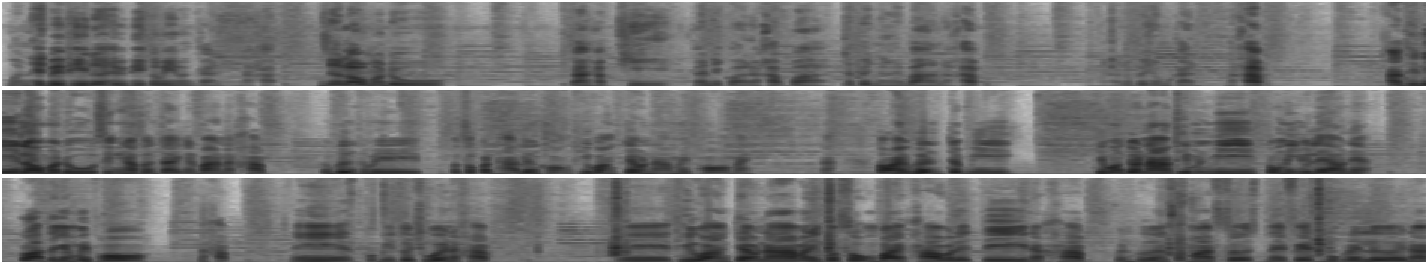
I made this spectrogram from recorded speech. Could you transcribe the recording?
เหมือน HVP เลย HVP ก็มีเหมือนกันนะครับ เดี๋ยวเรามาดูการขับขี่กันดีกว่านะครับ ว่าจะเป็นยังไงบ้างนะครับเราไปชมกันนะครับ อันทีนี้เรามาดูสิ่งที่น่าสนใจกันบ้างนะครับ เพื่อนๆเคยมีประสบปัญหาเรื่องของที่วางแก้วน้ำไม่พอไหมนะต่อให้เพื่อนจะมีที่วางแก้วน้ำที่มันมีตรงนี้อยู่แล้วเนี่ย ก็อาจจะยังไม่พอนะครับ นี่ผมมีตัวช่วยนะครับนี่ที่วางแก้วน้ำอเนกประสงค์ by Car Variety นะครับเพื่อนๆสามารถเสิร์ชใน Facebook ได้เลยนะ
